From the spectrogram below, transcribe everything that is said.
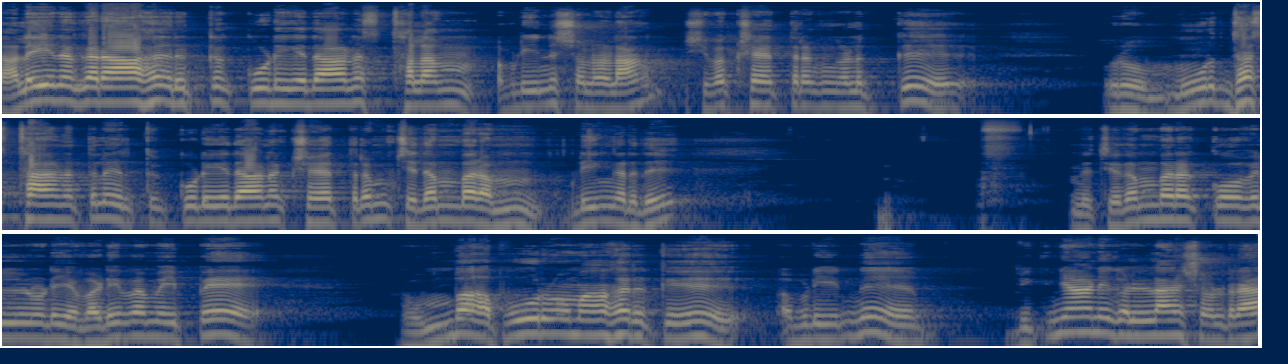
தலைநகராக இருக்கக்கூடியதான ஸ்தலம் அப்படின்னு சொல்லலாம். சிவக்ஷேத்திரங்களுக்கு ஒரு மூர்த்தஸ்தானத்தில் இருக்கக்கூடியதான க்ஷேத்திரம் சிதம்பரம் அப்படிங்கிறது. இந்த சிதம்பர கோவிலினுடைய வடிவமைப்பே ரொம்ப அபூர்வமாக இருக்குது அப்படின்னு விஞ்ஞானிகள்லாம் சொல்கிறா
